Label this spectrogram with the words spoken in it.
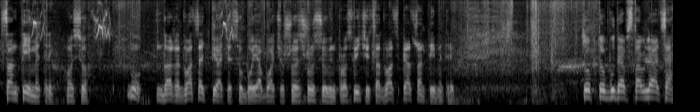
сантиметрів. Ось. Ну, навіть 25 ось, бо я бачу, що, що ось він просвічується, 25 сантиметрів. Тобто буде вставлятися,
